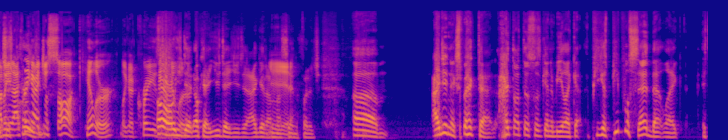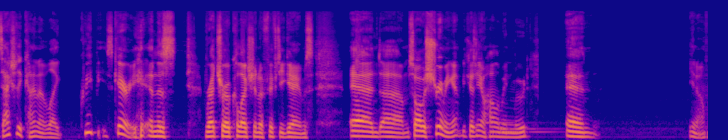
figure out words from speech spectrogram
I mean, I think I just saw a killer, like a crazy. Oh, killer. you did. Okay, you did. You did. I get. It. I'm not seeing the footage. Um, I didn't expect that. I thought this was going to be like a, because people said that like it's actually kind of like creepy, scary in this retro collection of 50 games, and um, so I was streaming it because you know Halloween mood, and you know.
